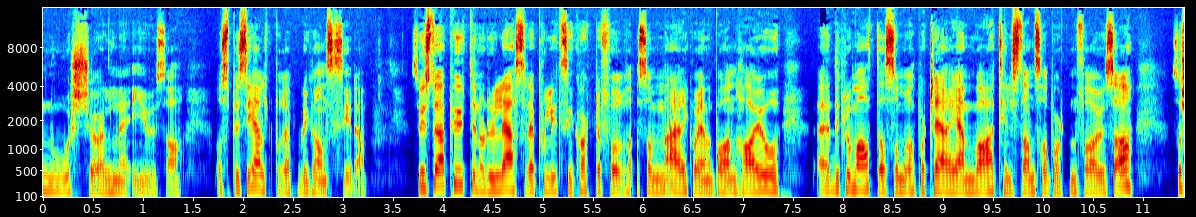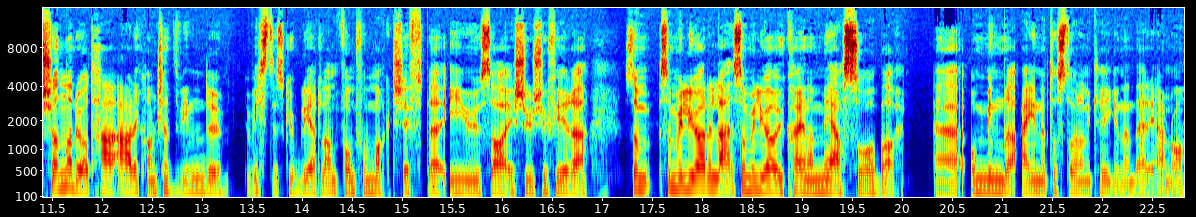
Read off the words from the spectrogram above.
noe kjølende i USA, og spesielt på republikansk side. Så hvis du er Putin og du leser det politiske kartet for, som Erik var inne på, han har jo eh, diplomater som rapporterer hjem hva er tilstandsrapporten fra USA, så skjønner du at her er det kanskje et vindu, hvis det skulle bli et eller annet form for maktskifte i USA i 2024, som, som, vil, gjøre det, som vil gjøre Ukraina mer sårbar eh, og mindre egnet til å stå i denne krigen enn det de er nå.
